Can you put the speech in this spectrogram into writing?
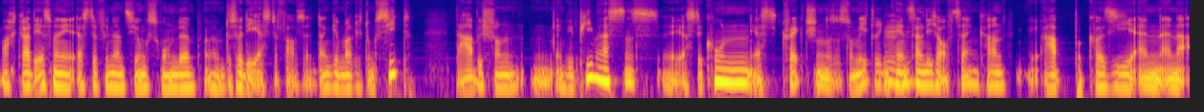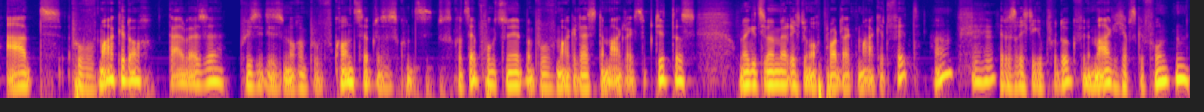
mache gerade erst meine erste Finanzierungsrunde. Ähm, das wäre die erste Phase. Dann gehen wir Richtung Seed. Da habe ich schon MVP meistens, äh, erste Kunden, erste Traction, also so Metriken, mhm. Kennzahlen, die ich aufzeigen kann. Habe quasi ein, eine Art Proof of Market auch teilweise. Preseed ist noch ein Proof of Concept, dass das Konzept funktioniert. Beim Proof of Market heißt, der Markt akzeptiert das. Und dann geht es immer mehr Richtung auch Product Market Fit. Ja? Mhm. Ich habe das richtige Produkt für den Markt, ich habe es gefunden.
